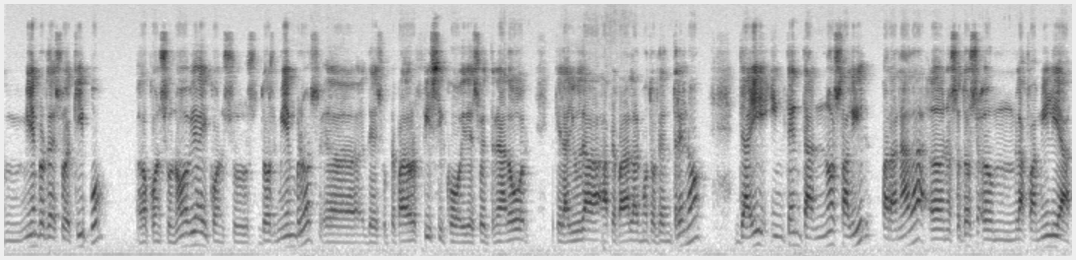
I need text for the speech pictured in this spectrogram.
miembros de su equipo, con su novia y con sus dos miembros, de su preparador físico y de su entrenador que le ayuda a preparar las motos de entreno. De ahí intenta no salir para nada. nosotros, la familia,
